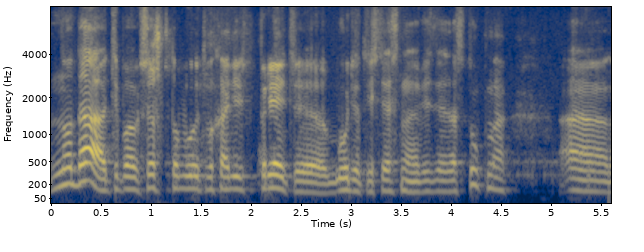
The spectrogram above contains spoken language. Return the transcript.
Ну да, типа все, что будет выходить впредь, э, будет, естественно, везде доступно. А,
